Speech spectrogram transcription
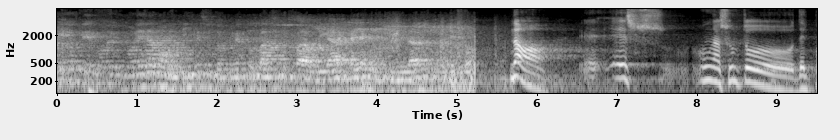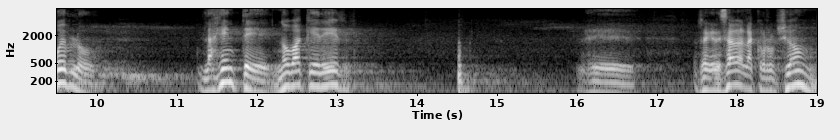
¿pero de acuerdo sus documentos básicos para obligar a que haya continuidad en su proyecto? No, eh, es un asunto del pueblo. La gente no va a querer eh, regresar a la corrupción.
